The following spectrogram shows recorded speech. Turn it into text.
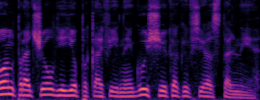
он прочел ее по кофейной гуще, как и все остальные.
